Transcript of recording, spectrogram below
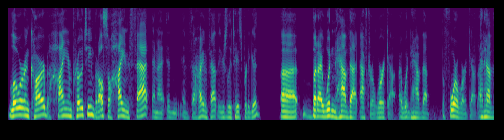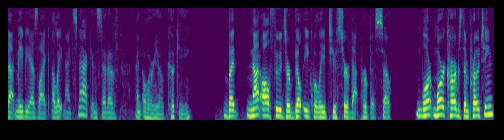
lower in carb, high in protein, but also high in fat. And, I, and if they're high in fat, they usually taste pretty good. Uh, but I wouldn't have that after a workout. I wouldn't have that before a workout. I'd have that maybe as like a late night snack instead of an Oreo cookie. But not all foods are built equally to serve that purpose. So more more carbs than protein.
